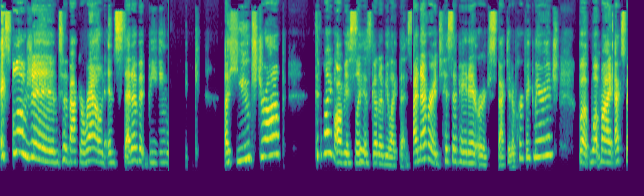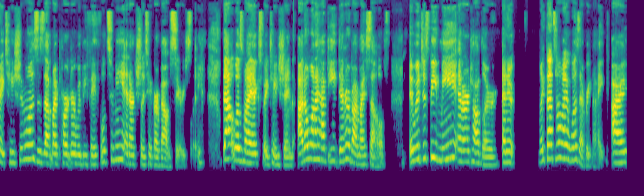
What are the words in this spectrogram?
explosion to back around instead of it being like a huge drop. Life obviously is going to be like this. I never anticipated or expected a perfect marriage, but what my expectation was is that my partner would be faithful to me and actually take our vows seriously. That was my expectation. I don't want to have to eat dinner by myself. It would just be me and our toddler. And it, like, that's how I was every night. I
